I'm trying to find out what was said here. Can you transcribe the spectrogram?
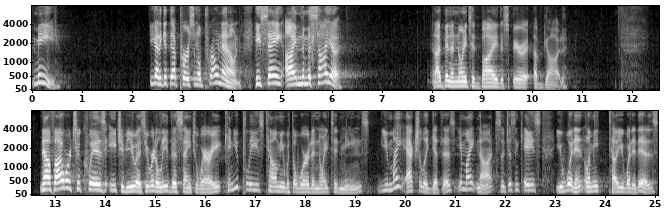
me. You got to get that personal pronoun. He's saying, I'm the Messiah. And I've been anointed by the Spirit of God. Now, if I were to quiz each of you as you were to leave this sanctuary, can you please tell me what the word anointed means? You might actually get this, you might not. So, just in case you wouldn't, let me tell you what it is.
